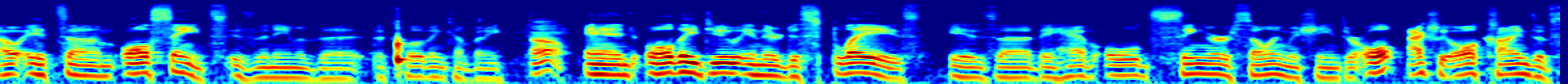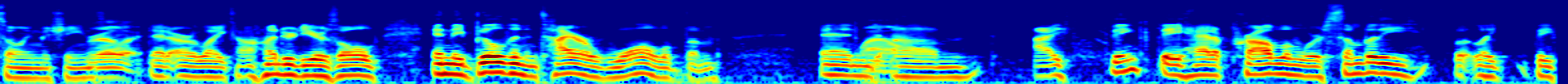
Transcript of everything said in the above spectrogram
Oh, it's um, All Saints is the name of the, the clothing company. Oh. And all they do in their displays is uh, they have old Singer sewing machines, or all actually all kinds of sewing machines Really? that are like hundred years old, and they build an entire wall of them. And Wow. um, I think they had a problem where somebody like they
